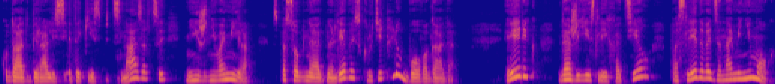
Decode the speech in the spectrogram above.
куда отбирались такие спецназовцы Нижнего мира, способные одной левой скрутить любого гада. Эрик даже если и хотел, последовать за нами не мог.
